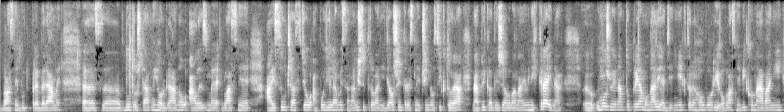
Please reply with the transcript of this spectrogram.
vlastne buď preberáme e, z vnútroštátnych orgánov, ale sme vlastne aj súčasťou a podielame sa na vyšetrovaní ďalšej trestnej činnosti, ktorá napríklad je žalovaná aj v iných krajinách. E, umožňuje nám to priamo nariadenie, ktoré hovorí o vlastne vykonávaní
